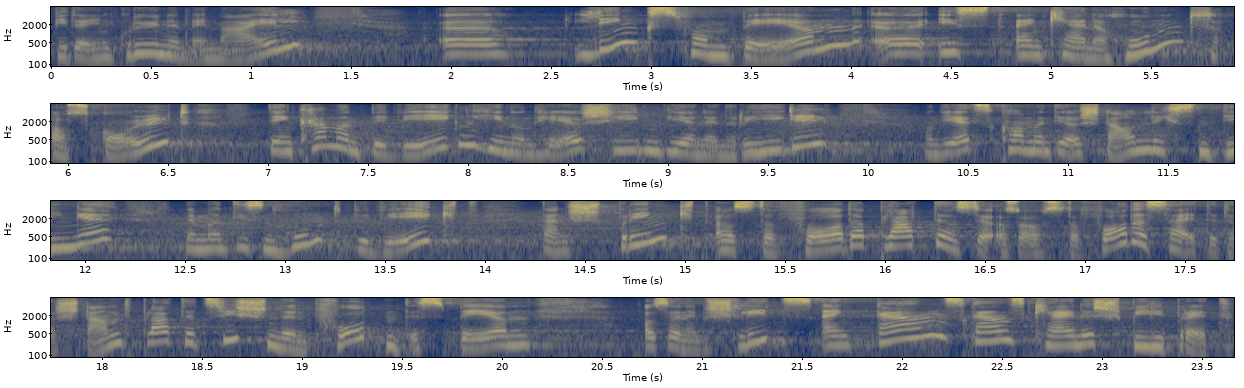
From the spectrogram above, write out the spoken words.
wieder in grünem Email. Äh, Links vom Bären äh, ist ein kleiner Hund aus Gold. Den kann man bewegen, hin und her schieben wie einen Riegel. Und jetzt kommen die erstaunlichsten Dinge. Wenn man diesen Hund bewegt, dann springt aus der Vorderplatte, also aus der Vorderseite der Standplatte zwischen den Pfoten des Bären aus einem Schlitz ein ganz, ganz kleines Spielbrett.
